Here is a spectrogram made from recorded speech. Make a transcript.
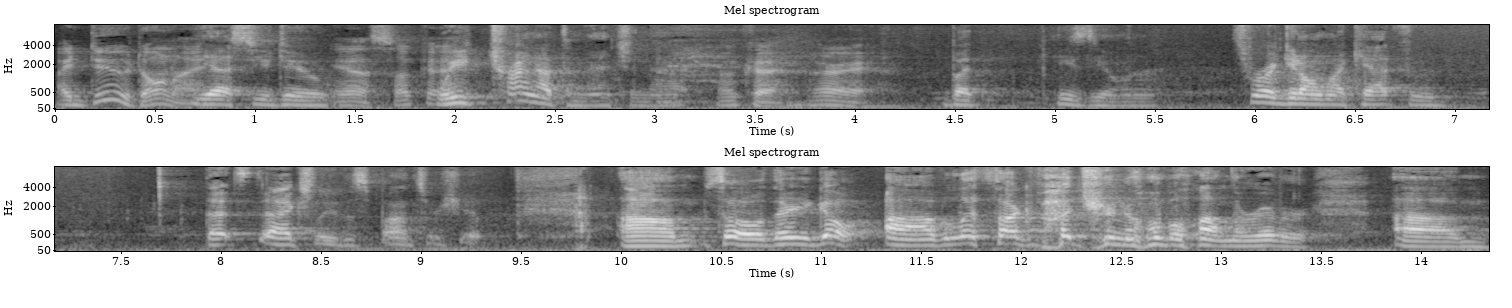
I do, don't I? Yes, you do. Yes. Okay. We try not to mention that, Okay. All right. but he's the owner. That's where I get all my cat food. That's actually the sponsorship. Um, so there you go. Uh, but let's talk about Chernobyl on the river. Um,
